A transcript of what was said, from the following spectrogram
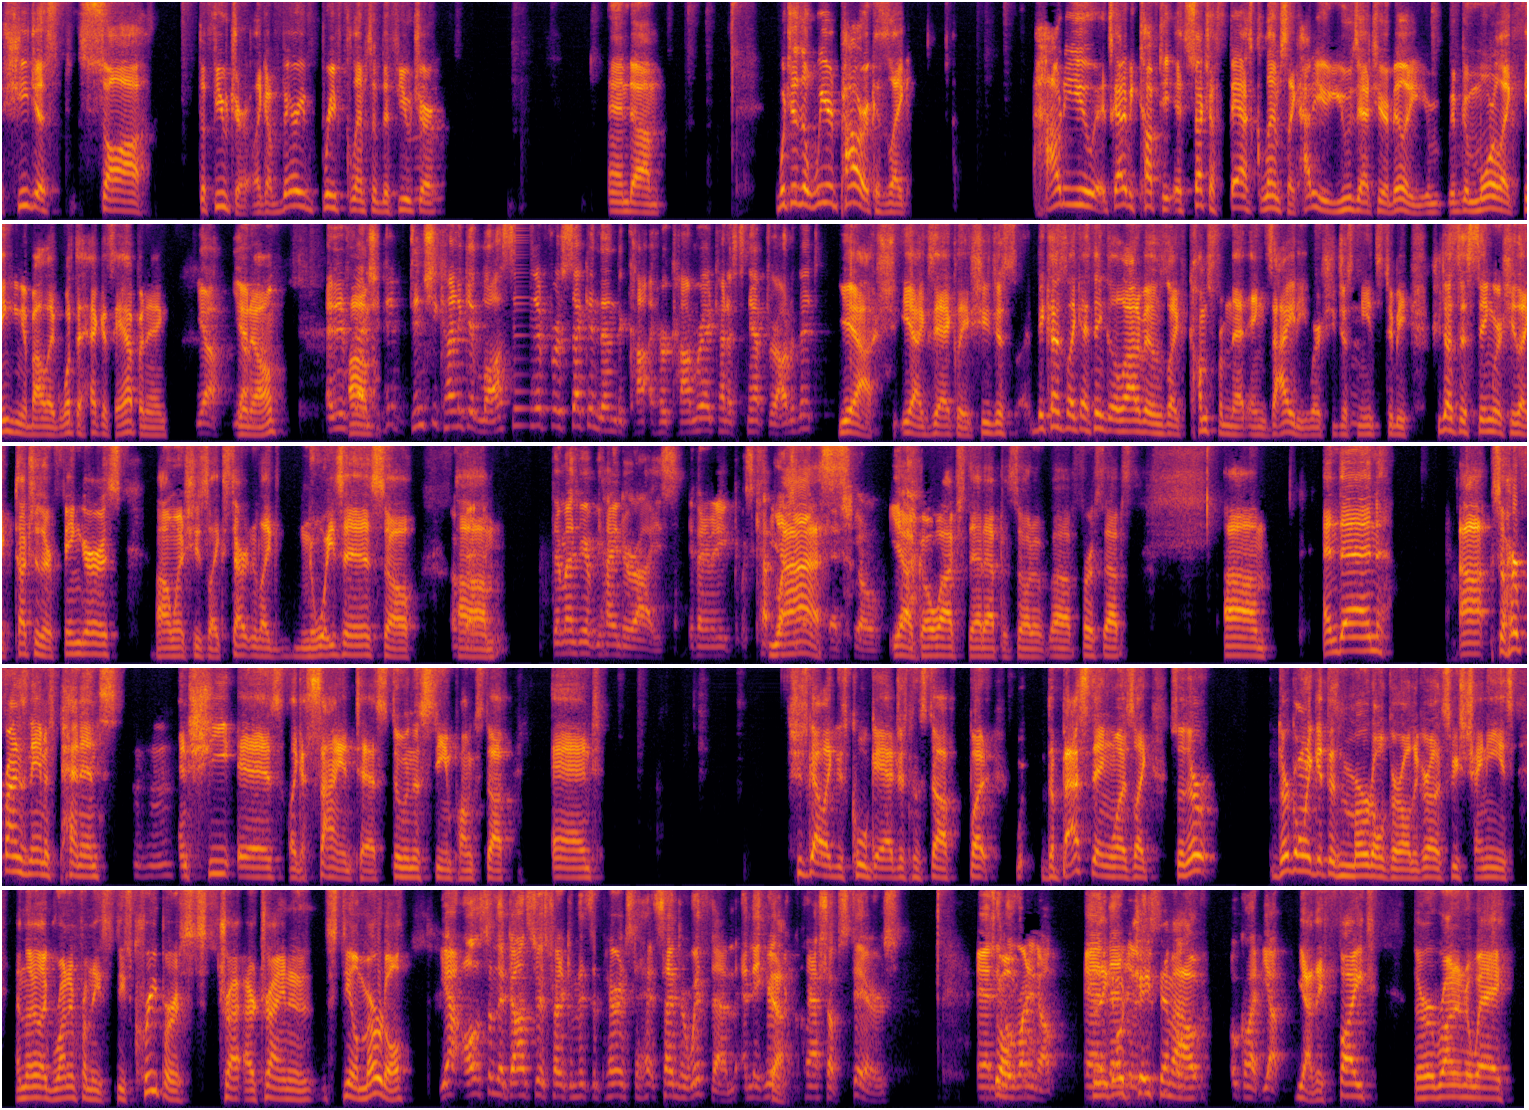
she just saw the future, like a very brief glimpse of the future. And um, which is a weird power because like how do you it's got to be tough to it's such a fast glimpse like how do you use that to your ability you're, you're more like thinking about like what the heck is happening Yeah, yeah. you know And in fact, Um, she did, didn't she kind of get lost in it for a second? Then the co- her comrade kind of snapped her out of it. Yeah, sh- yeah, exactly. She just because like I think a lot of it was like comes from that anxiety where she just Mm. needs to be. She does this thing where she like touches her fingers uh, when she's like starting to like noises. So Okay. um, that reminds me of Behind Her Eyes. If anybody was kept watching that, that show, yeah, go watch that episode of uh, First Eps. Um, and then uh, so her friend's name is Penance, hmm and she is like a scientist doing the steampunk stuff. And she's got like these cool gadgets and stuff but w- the best thing was like so they're they're going to get this myrtle girl the girl that speaks chinese and they're like running from these these creepers try, are trying to steal myrtle Yeah, all of a sudden they're downstairs trying to convince the parents to send her with them, and they hear Yeah. them crash upstairs, and So- they go running up. And so they go chase them out Oh, go ahead. Yeah. yeah they fight they're running away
